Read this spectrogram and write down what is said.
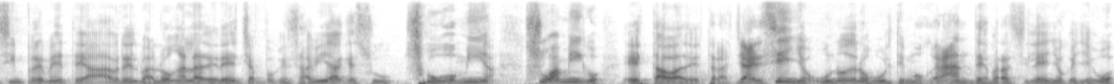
simplemente abre el balón a la derecha porque sabía que su, su gomía, su amigo, estaba detrás. Yariciño, uno de los últimos grandes brasileños que llegó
